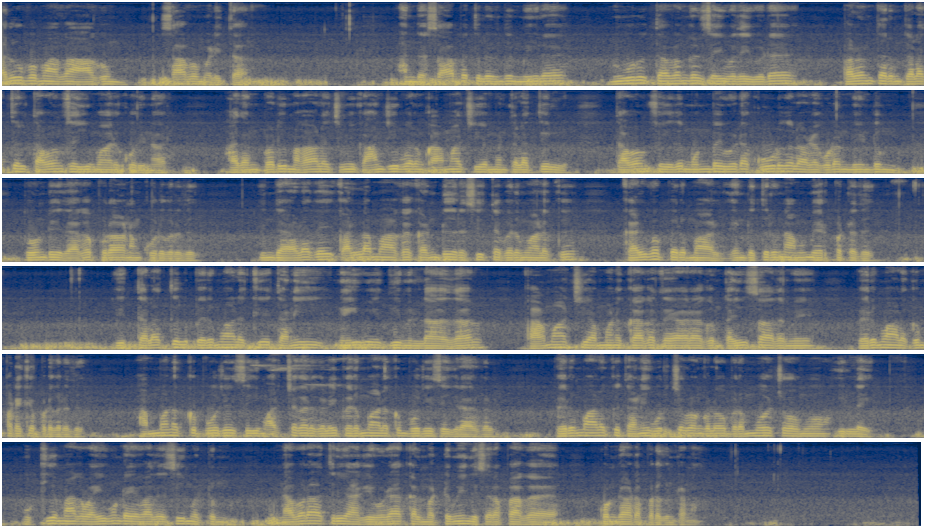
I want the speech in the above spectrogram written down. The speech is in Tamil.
அரூபமாக ஆகும் சாபம் அளித்தார். அந்த சாபத்திலிருந்து மீள நூறு தவங்கள் செய்வதை விட பலன் தரும் தளத்தில் தவம் செய்யுமாறு கூறினார். அதன்படி மகாலட்சுமி காஞ்சிபுரம் காமாட்சி அம்மன் தளத்தில் தவம் செய்து முன்பை விட கூடுதல் அழகுடன் மீண்டும் தோன்றியதாக புராணம் கூறுகிறது. இந்த அழகை கள்ளமாக கண்டு ரசித்த பெருமாளுக்கு கல்வப்பெருமாள் என்ற திருநாமம் ஏற்பட்டது. இத்தலத்தில் பெருமாளுக்கு தனி நெய்வேத்தியம் இல்லாததால் காமாட்சி அம்மனுக்காக தயாராகும் தயிர் சாதமே பெருமாளுக்கும் படைக்கப்படுகிறது. அம்மனுக்கு பூஜை செய்யும் அர்ச்சகர்களை பெருமாளுக்கும் பூஜை செய்கிறார்கள். பெருமாளுக்கு தனி உற்சவங்களோ பிரம்மோற்சவமோ இல்லை. முக்கியமாக வைகுண்ட ஏகாதசி மற்றும் நவராத்திரி ஆகிய விழாக்கள் மட்டுமே இங்கு சிறப்பாக கொண்டாடப்படுகின்றன.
